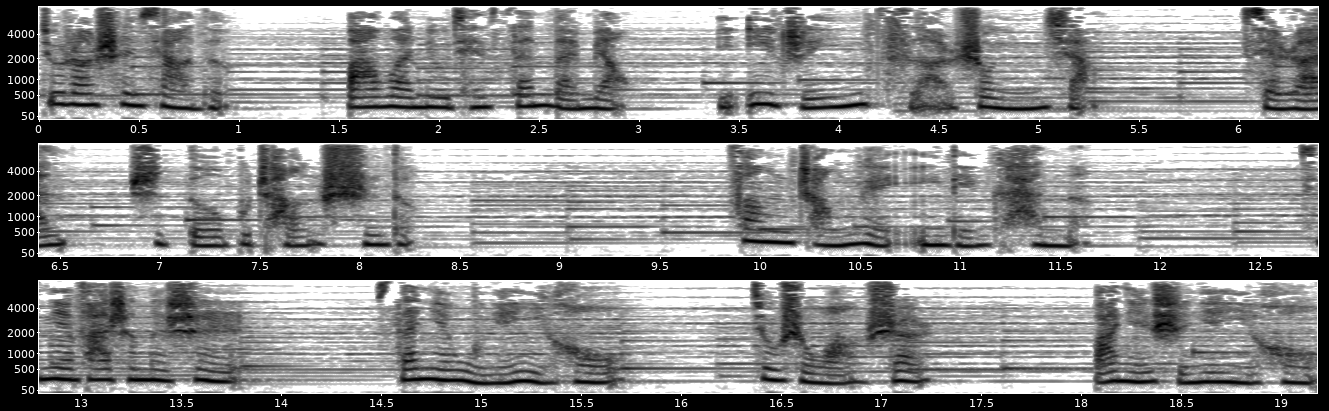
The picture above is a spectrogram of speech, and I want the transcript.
就让剩下的八万六千三百秒也一直因此而受影响，显然是得不偿失的。放长远一点看呢，今年发生的事，三年五年以后就是往事儿，八年十年以后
